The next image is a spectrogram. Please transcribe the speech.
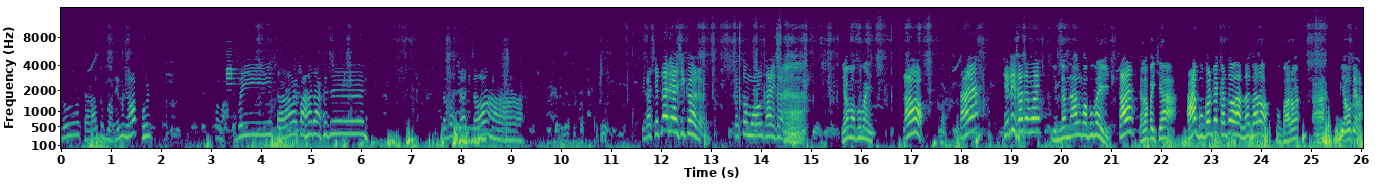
ઓ, તળાવ તો ભરેલું છે ફૂલ. ભાઈ તળાવે પાહા રાખે છે. જબરજસ્ત હા. પેલા કેટલા રહ્યા શિખર? એ તો મોડું થાય છે. લે બાપુભાઈ લાવો. તારે કેટલી સાથે મોય? એમને એમ ના આલું બાપુભાઈ હા? પેલા પૈસા. હા ગૂગલ પે કરી દો. હાલ જ ભારો ઊભા રહો. હા બેહો પેલા.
